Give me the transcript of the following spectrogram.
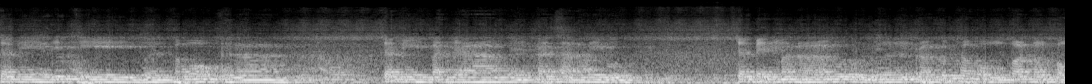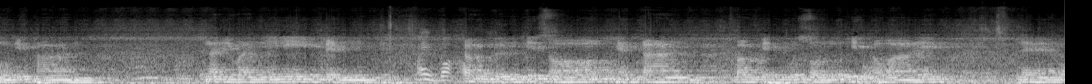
จะมีฤทธีเหมือนพระโมคคัลลา จะมีปัญญาเหมือนพระสารีบุตร จะเป็นมหาบุรุษเหมือนพระพุทธองค์ก็ต้องคงนิพพาน ในวันนี้เป็นกเขาค่ำคืนที่สองแห่งการบำเพ็ญกุศลอุทิศถวายแด่อ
